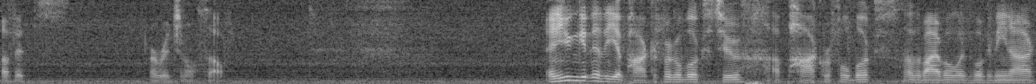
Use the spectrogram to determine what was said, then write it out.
of its original self. And you can get into the apocryphal books too, apocryphal books of the Bible, like the Book of Enoch,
